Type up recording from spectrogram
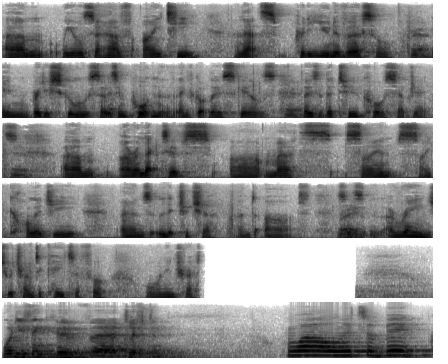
Um, we also have IT, and that's pretty universal Yeah. in British schools, so it's important that they've got those skills. Yeah. Those are the two core subjects. Yeah. Um, our electives are maths, science, psychology, and literature and art. So Right. it's a range. We're trying to cater for all interests. What do you think of uh, Clifton? Well, it's a big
